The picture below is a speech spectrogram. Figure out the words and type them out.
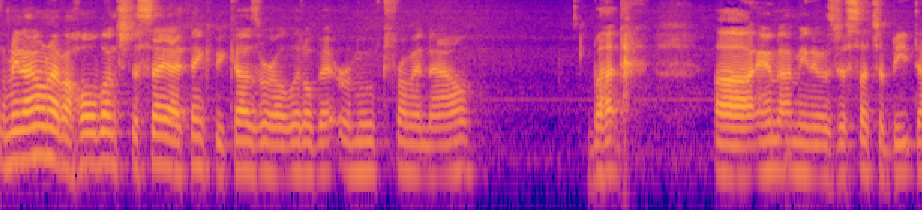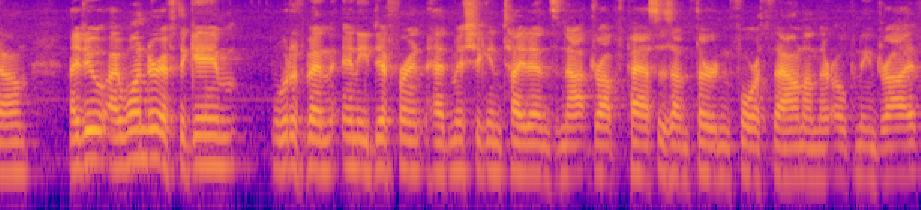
I mean, I don't have a whole bunch to say. I think because we're a little bit removed from it now, but uh, and I mean, it was just such a beatdown. I do. I wonder if the game would have been any different had Michigan tight ends not dropped passes on third and fourth down on their opening drive.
